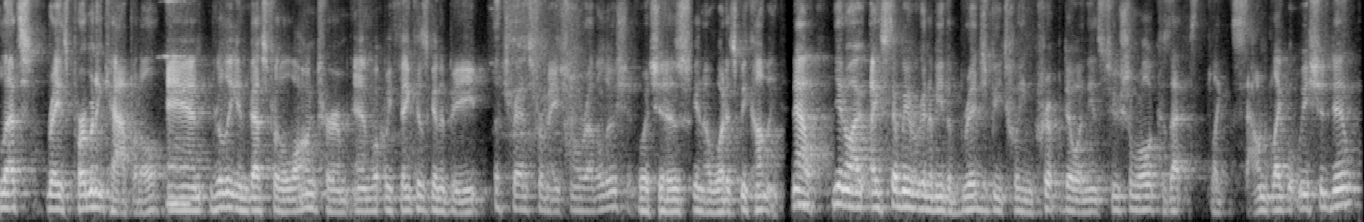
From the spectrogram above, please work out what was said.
let's raise permanent capital and really invest for the long term and what we think is going to be a transformational revolution, which is, you know, what it's becoming. Now, you know, I, I said we were going to be the bridge between crypto and the institutional world because that like sounded like what we should do.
